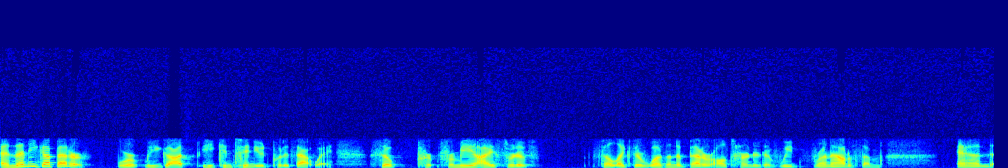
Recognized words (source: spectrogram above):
And then he got better, or he got he continued, put it that way. So per, for me, I sort of felt like there wasn't a better alternative. We'd run out of them. And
